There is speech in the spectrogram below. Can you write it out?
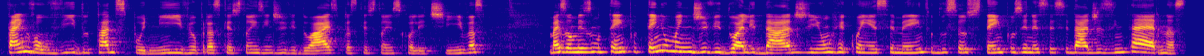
está envolvido, está disponível para as questões individuais, para as questões coletivas, mas ao mesmo tempo tem uma individualidade e um reconhecimento dos seus tempos e necessidades internas.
